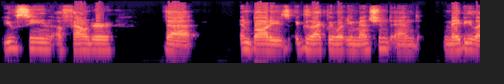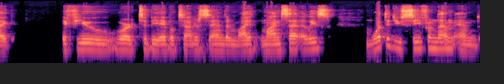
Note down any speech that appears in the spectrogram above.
you've seen a founder that embodies exactly what you mentioned? And maybe like if you were to be able to understand their mi- mindset at least what did you see from them? And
